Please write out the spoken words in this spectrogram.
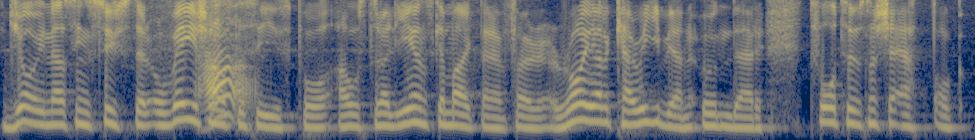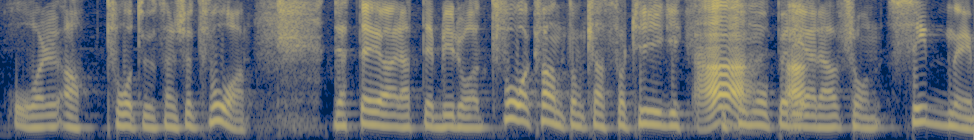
joinar sin syster Ovation ah. of the Seas på australienska marknaden för Royal Caribbean under 2021 och år, ja, 2022. Detta gör att det blir då två kvantumklassfartyg som kommer att operera ah. från Sydney.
